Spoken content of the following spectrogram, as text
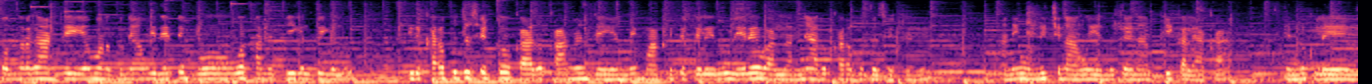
తొందరగా అంటే ఏమనుకున్నాము ఇదైతే బోతుంది తీగలు తీగలు. ఇది కరబుజ్జ చెట్టు కాదో కామెంట్ చేయండి. మాకైతే తెలియదు వేరే వాళ్ళు అన్నారు కరబుజ్జ చెట్టు అని అని ఉండిచ్చినాము ఎందుకైనా పీకలేక ఎందుకులే?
